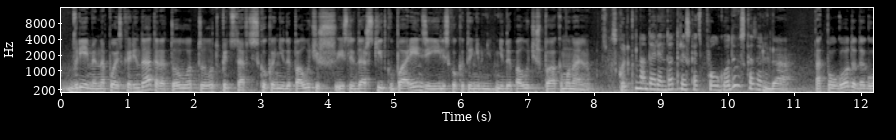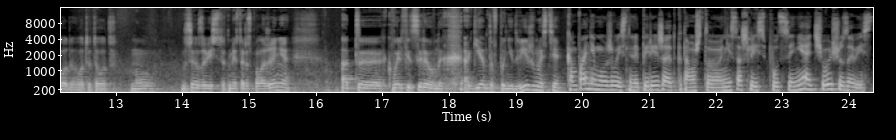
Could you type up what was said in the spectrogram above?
время на поиск арендатора, то вот, вот представьте, сколько недополучишь, если дашь скидку по аренде, или сколько ты недополучишь по коммунальному. Сколько надо арендатора искать? Полгода, вы сказали? Да от полгода до года. Вот это вот, ну, все зависит от места расположения от э, квалифицированных агентов по недвижимости. Компании, мы уже выяснили, переезжают, потому что не сошлись по цене. От чего еще зависит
